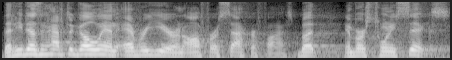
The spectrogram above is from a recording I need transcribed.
that he doesn't have to go in every year and offer a sacrifice. But in verse 26,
